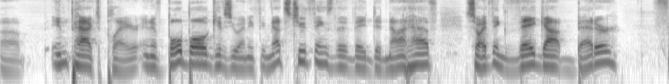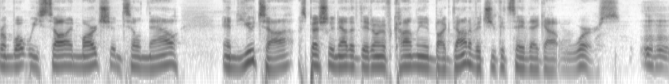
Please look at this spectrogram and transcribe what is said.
uh, impact player. And if Bol Bol gives you anything, that's two things that they did not have. So I think they got better from what we saw in March until now. And Utah, especially now that they don't have Conley and Bogdanovic, you could say they got worse. Mm-hmm.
